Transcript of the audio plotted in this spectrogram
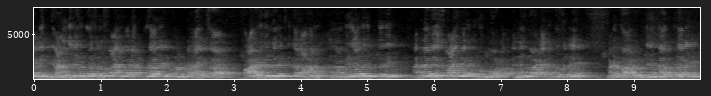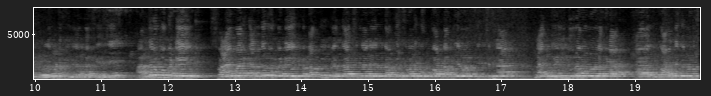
కానీ జ్ఞానం తెలియడం కోసం స్వామివారు ఆ కుడాలలో కూడా ఆ యొక్క పాలన వెళ్ళి దాని అహం అన్న వేదాలు చెప్తుంది అన్నమే స్వామివారికి రూపం అవడం అన్నం వాటి అందుకోసమే మనకు ఆ విధంగా కుడాలు మనకు ఈ విధంగా చేసి అందరం ఒకటే. స్వామివారికి అందరూ ఒకటే. ఇక్కడ భక్తులు పెద్ద చిన్న నేను డబ్బు వాళ్ళు గొప్ప డబ్బు ఇవ్వడం చిన్న నాకు వీళ్ళు దూరం ఉన్న అక్కడ వారి దగ్గర ఉన్న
